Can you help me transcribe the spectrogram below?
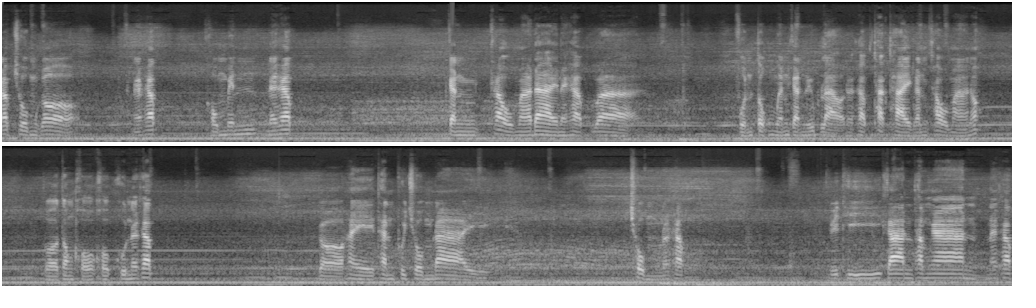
รับชมก็นะครับคอมเมนต์นะครับ กันเข้ามาได้นะครับว่าฝนตกเหมือนกันหรือเปล่านะครับ ทักทายกันเข้ามาเนาะก็ต้องขอขอบคุณนะครับ ก็ให้ท่านผู้ชมได้ชมนะครับ วิธีการทำงานนะครับ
